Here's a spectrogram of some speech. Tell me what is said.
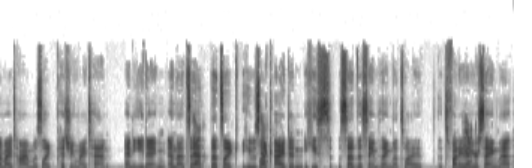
of my time was like pitching my tent and eating and that's yeah. it. That's like he was like I didn't he s- said the same thing. That's why it's funny that you're saying that.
